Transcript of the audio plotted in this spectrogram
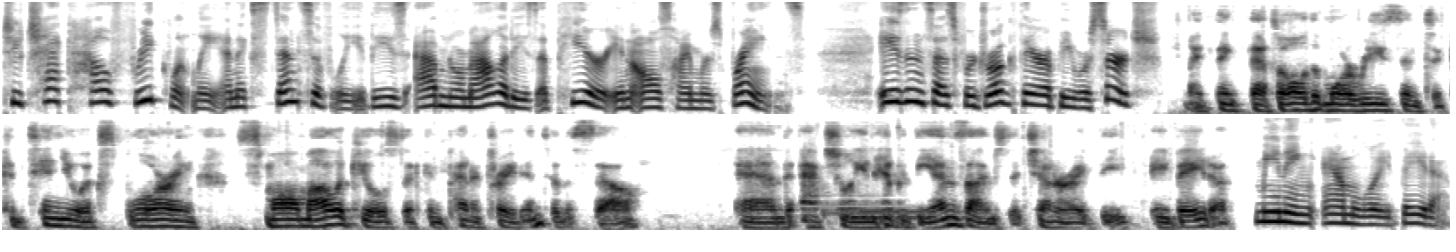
to check how frequently and extensively these abnormalities appear in Alzheimer's brains. Aisen says for drug therapy research, I think that's all the more reason to continue exploring small molecules that can penetrate into the cell and actually inhibit the enzymes that generate the A beta, meaning amyloid beta.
